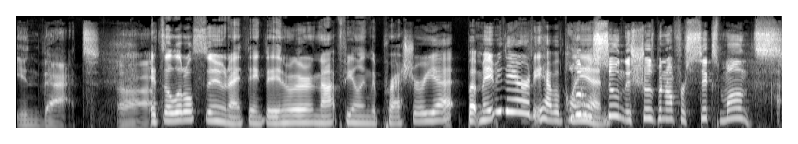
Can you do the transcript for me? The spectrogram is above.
in that. Uh, It's a little soon, I think. They- They're not feeling the pressure yet, but maybe they already have a a little plan. soon. This show's been on for six months.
